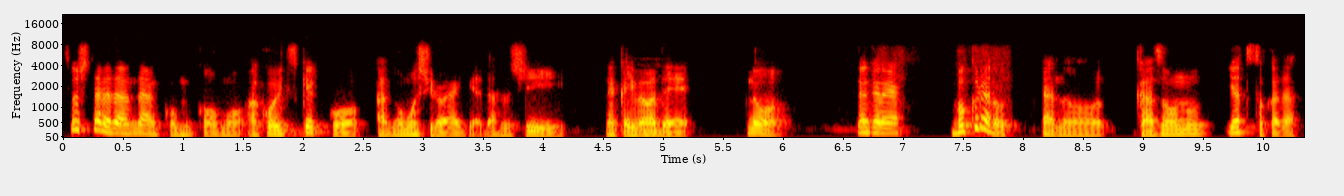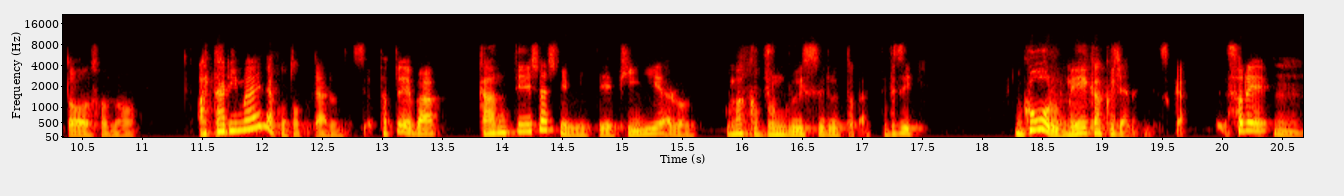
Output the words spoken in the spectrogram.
そしたらだんだんこう向こうも、あ、こいつ結構あの面白いアイデア出すし、なんか今までの、うん、なんか、ね、僕らのあの画像のやつとかだと、その当たり前なことってあるんですよ。例えば、眼底写真見て PDR をうまく分類するとかって別にゴール明確じゃないですか。それ、うん、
